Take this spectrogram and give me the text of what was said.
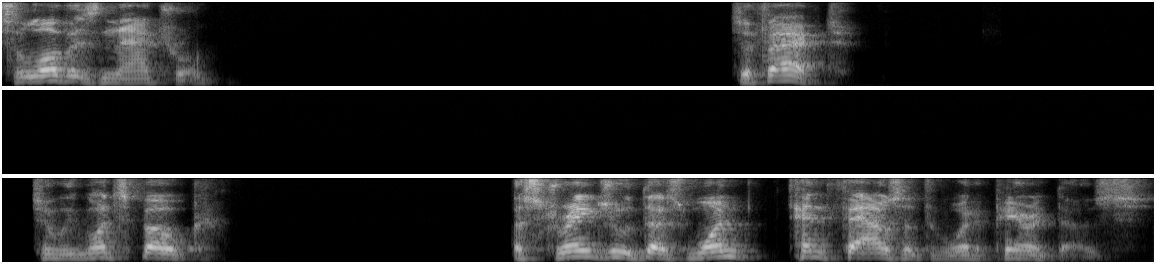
So love is natural. It's a fact. So we once spoke. A stranger who does one ten thousandth of what a parent does,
